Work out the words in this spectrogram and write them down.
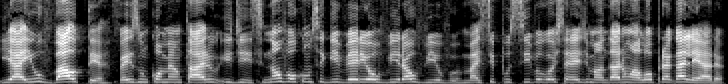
E aí o Walter fez um comentário e disse: Não vou conseguir ver e ouvir ao vivo, mas se possível gostaria de mandar um alô pra galera.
